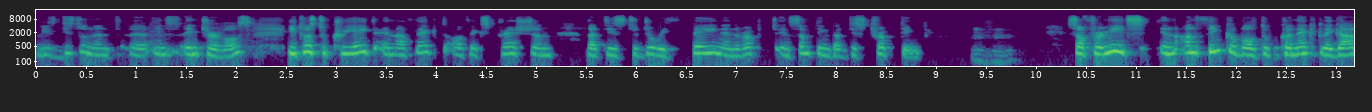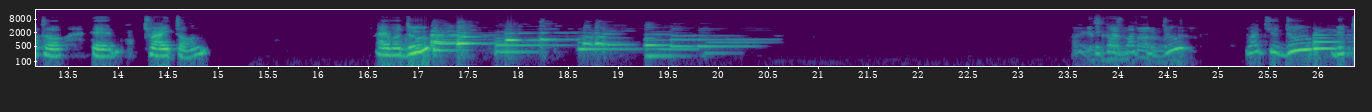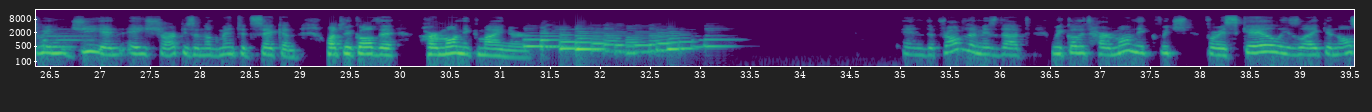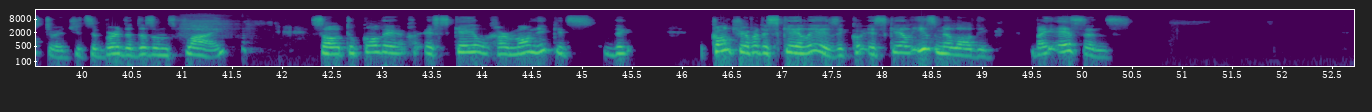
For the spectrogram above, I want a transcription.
with dissonant uh, in intervals, it was to create an effect of expression that is to do with pain and, and something that disrupting. Mm-hmm. So for me, it's unthinkable to connect legato uh, tritone. I will do. because what you do that. what you do between G and A sharp is an augmented second, what we call the harmonic minor. And the problem is that we call it harmonic, which for a scale is like an ostrich. It's a bird that doesn't fly. So to call a, a scale harmonic, it's the contrary of what a scale is. A, a scale is melodic by essence.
